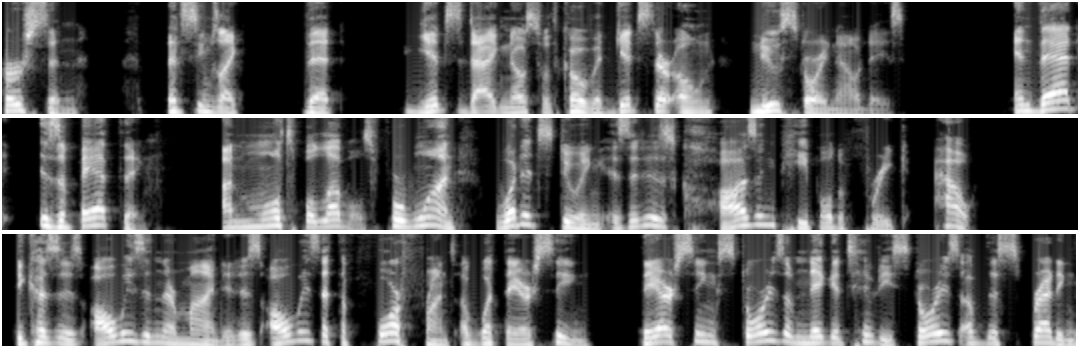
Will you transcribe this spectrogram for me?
person that seems like that gets diagnosed with COVID gets their own news story nowadays. And that is a bad thing on multiple levels. For one, what it's doing is it is causing people to freak out because it is always in their mind. It is always at the forefront of what they are seeing. They are seeing stories of negativity, stories of this spreading.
